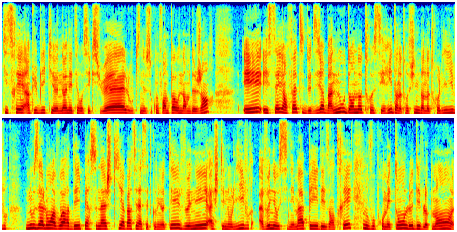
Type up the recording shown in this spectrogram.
qui serait un public euh, non hétérosexuel ou qui ne se conforme pas aux normes de genre et essaye en fait de dire ben nous dans notre série, dans notre film, dans notre livre, nous allons avoir des personnages qui appartiennent à cette communauté, venez acheter nos livres, venez au cinéma, payer des entrées. Nous vous promettons le développement euh,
